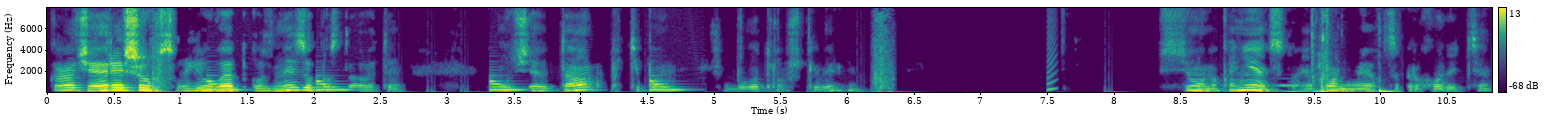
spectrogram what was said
Коротше, я вирішив свою вебку знизу поставити. Лучше так, типа, щоб було трошки видно. Все, наконец-то. Я понял, як це проходиться.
